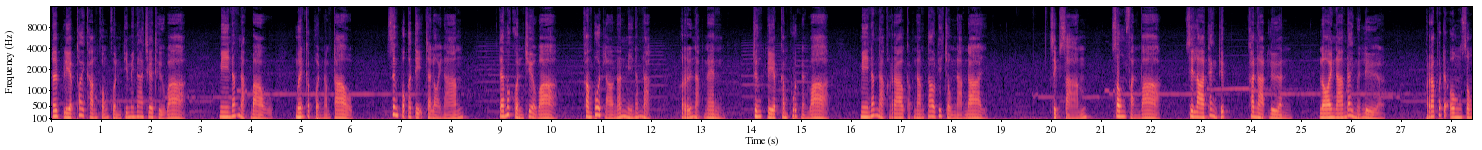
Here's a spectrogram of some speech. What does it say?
โดยเปรียบถ้อยคำของคนที่ไม่น่าเชื่อถือว่า มีน้ำหนักเบา เหมือนกับผลน้ำเต้า ซึ่งปกติจะลอยน้ำแต่เมื่อคนเชื่อว่าคำพูดเหล่านั้นมีน้ำหนักหรือหนักแน่น จึงเปรียบคำพูดนั้นว่า มีน้ำหนักราวกับน้ำเต้าที่จมน้ำได้ 13. ทรงฝันว่า ศิลาแท่งทึบขนาดเรือน ลอยน้ำได้เหมือนเรือ พระพุทธองค์ทรง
